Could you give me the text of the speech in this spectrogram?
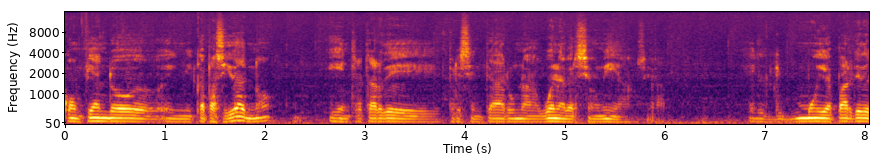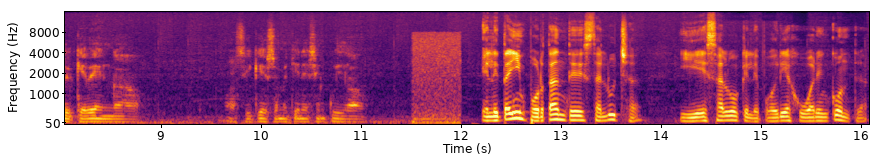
confiando en mi capacidad, ¿no? Y en tratar de presentar una buena versión mía, o sea, muy aparte del que venga. Así que eso me tienes en cuidado. El detalle importante de esta lucha, y es algo que le podría jugar en contra,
